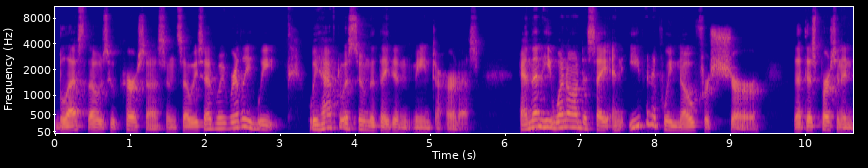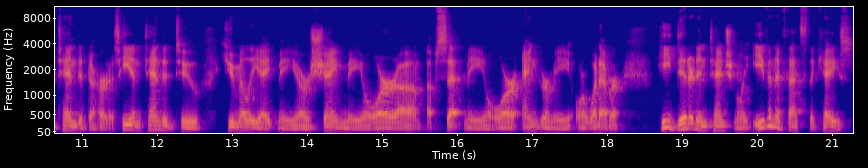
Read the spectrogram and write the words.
bless those who curse us. And so he said, we really, we, we have to assume that they didn't mean to hurt us. And then he went on to say, and even if we know for sure that this person intended to hurt us. He intended to humiliate me or shame me or uh, upset me or anger me or whatever. He did it intentionally. Even if that's the case,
